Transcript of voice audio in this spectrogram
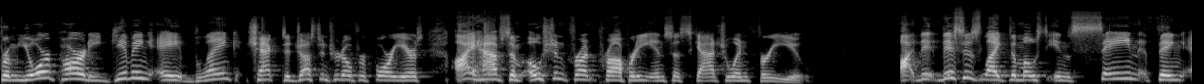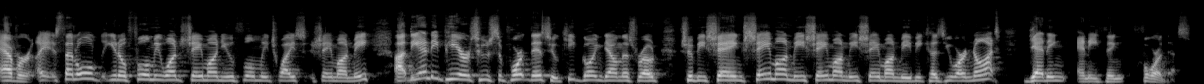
from your party giving a blank check to Justin Trudeau for four years, I have some oceanfront property in Saskatchewan for you. Th- this is like the most insane thing ever. It's that old, you know, fool me once, shame on you, fool me twice, shame on me. Uh, the NDPers who support this, who keep going down this road, should be saying, shame on me, shame on me, shame on me, because you are not getting anything for this.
